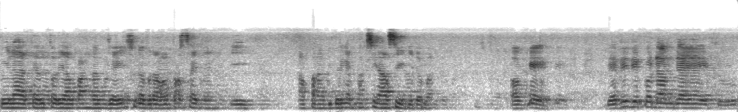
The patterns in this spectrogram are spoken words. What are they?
wilayah teritorial Pangdam Jaya sudah berapa persen yang di apa diberikan vaksinasi gitu Pak? Oke, jadi di Kodam Jaya itu,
